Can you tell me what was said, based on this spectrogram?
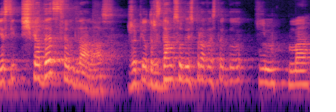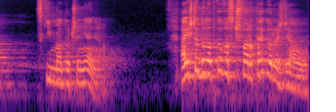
jest świadectwem dla nas, że Piotr zdał sobie sprawę z tego, kim ma, z kim ma do czynienia. A jeszcze dodatkowo z czwartego rozdziału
